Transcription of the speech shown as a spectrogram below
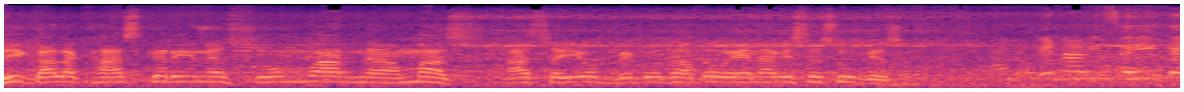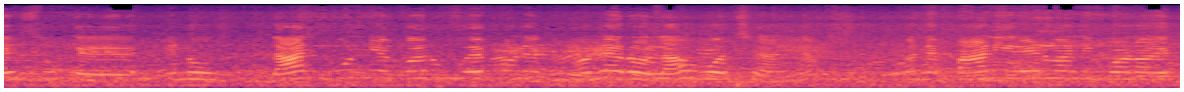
ઠીક કાલે ખાસ કરીને સોમવાર ને અમાસ, આ સહયોગ ભેગો થતો હોય, એના વિશે શું કહેશો? એના વિશે એ કહીશું કે એનું દાન પુણ્ય કરવું એ પણ એક અનેરો લાહવો છે અહીંયા. અને પાણી રેડવાની પણ એક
